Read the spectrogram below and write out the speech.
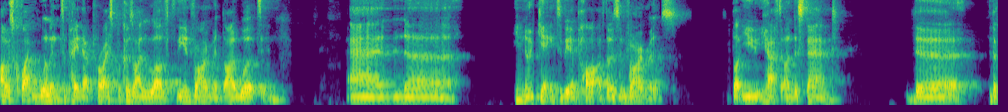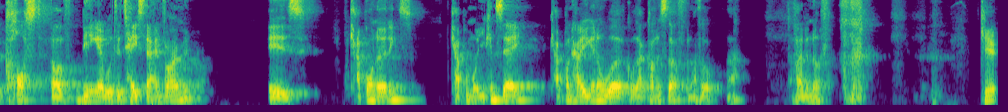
I was quite willing to pay that price because I loved the environment that I worked in, and uh, you know getting to be a part of those environments. But you you have to understand the the cost of being able to taste that environment is cap on earnings, cap on what you can say, cap on how you're going to work, all that kind of stuff. And I thought, nah, I've had enough. Keir,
